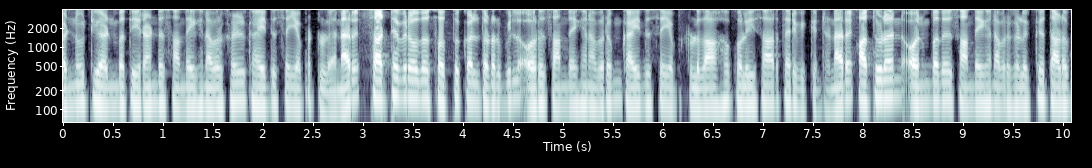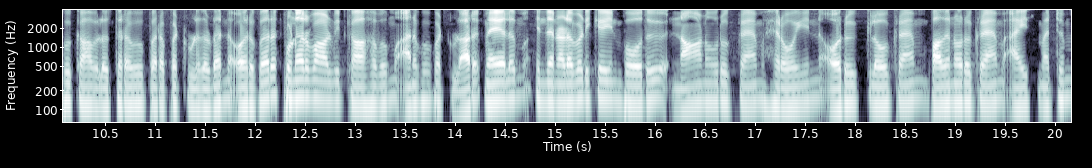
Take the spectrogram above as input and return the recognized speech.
எண்ணூற்றி எண்பத்தி இரண்டு சந்தேக நபர்கள் கைது செய்யப்பட்டுள்ளனர். சட்டவிரோத சொத்துக்கள் தொடர்பில் ஒரு சந்தேக நபரும் கைது செய்யப்பட்டுள்ளதாக போலீசார் தெரிவிக்கின்றனர். அத்துடன் ஒன்பது சந்தேக நபர்களுக்கு தடுப்பு காவல் உத்தரவு பெறப்பட்டுள்ளதுடன் ஒருவர் புனர்வாழ்விற்காகவும் அனுப்பப்பட்டுள்ளார். மேலும் இந்த நடவடிக்கையின் போது நானூறு கிராம் ஹெரோயின் ஒரு கிலோகிராம் பதினோரு கிராம் ஐஸ் மற்றும்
